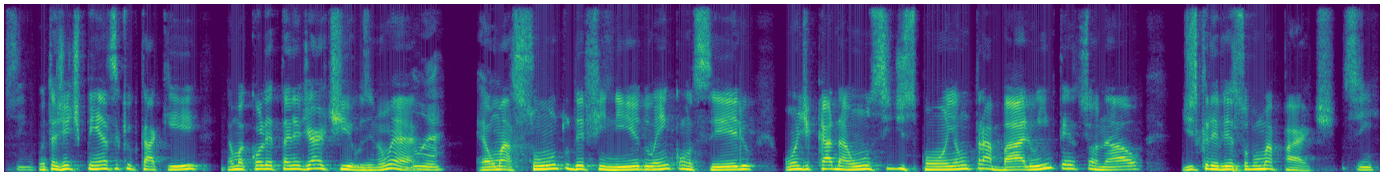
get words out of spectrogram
Sim, Muita gente pensa que o que está aqui é uma coletânea de artigos, e não é. não é? É um assunto definido em conselho, onde cada um se dispõe a um trabalho intencional de escrever sobre uma parte. Sim.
